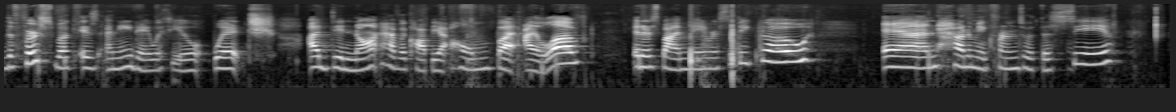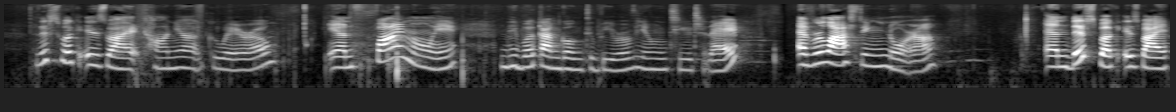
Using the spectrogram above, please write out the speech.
the first book is Any Day with You, which I did not have a copy at home, but I loved. It is by Mae Respicio and How to Make Friends with the Sea. This book is by Tanya Guerrero. And finally, the book I'm going to be reviewing to you today, Everlasting Nora. And this book is by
